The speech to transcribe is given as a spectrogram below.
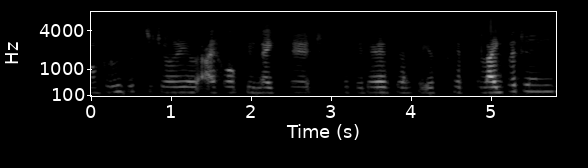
conclude this tutorial. I hope you liked it. If you did then please hit the like button.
